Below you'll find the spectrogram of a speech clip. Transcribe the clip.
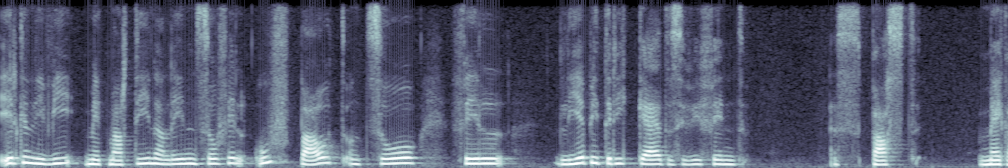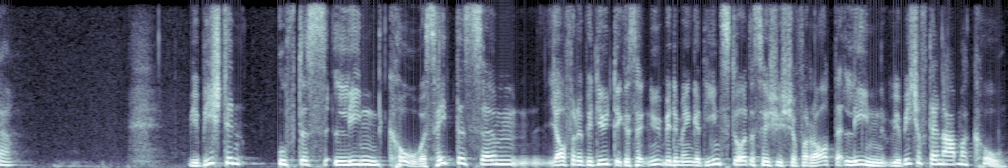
irgendwie wie mit Martina Lin so viel aufgebaut und so viel Liebe drin gegeben, dass ich wie finde, es passt mega. Wie bist du denn auf das Lin gekommen? Was hat das ähm, ja, für eine Bedeutung? Es hat nichts mit dem Engadin zu tun, das hast du schon verraten. Lin, wie bist du auf den Namen gekommen?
